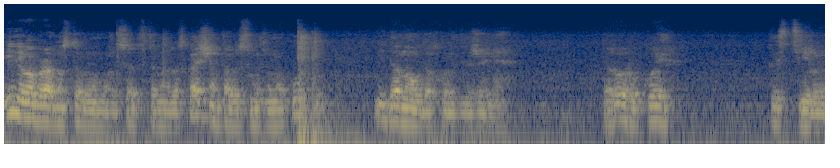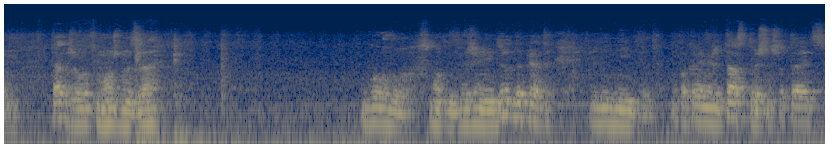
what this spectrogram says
Или в обратную сторону, может, с этой стороны раскачиваем, также смотрим на кушку и до ног доходит движение. Второй рукой тестируем. Также вот можно за голову смотрим, движение идет до пяток или не идет. Ну, по крайней мере, таз точно шатается.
